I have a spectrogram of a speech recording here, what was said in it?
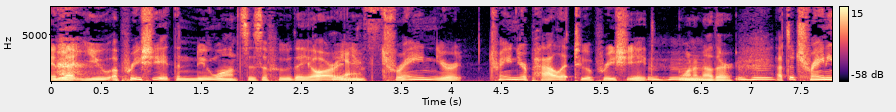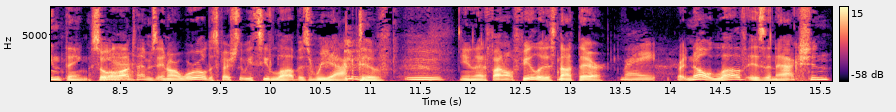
in that you appreciate the nuances of who they are and you train your train your palate to appreciate one another that's a training thing so a lot Mm-hmm. Of times in our world especially we see love as reactive Mm. you know that if i don't feel it it's not there Right. right no love is an action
